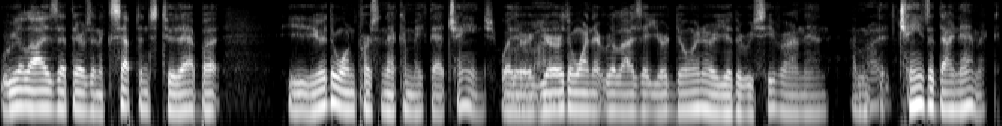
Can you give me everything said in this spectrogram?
realize that there's an acceptance to that, but you're the one person that can make that change. Whether you're the one that realizes that you're doing, or you're the receiver on the end. I mean, Right. change the dynamic.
